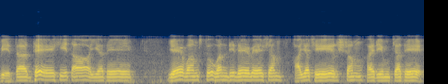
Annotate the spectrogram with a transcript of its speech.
वितधेहितायते। एवं स्तुवन्ति देवेशं हयशीर्षं हरिं च ते।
